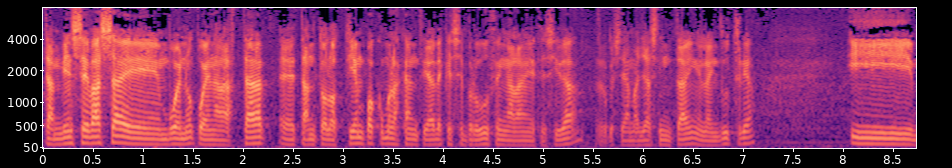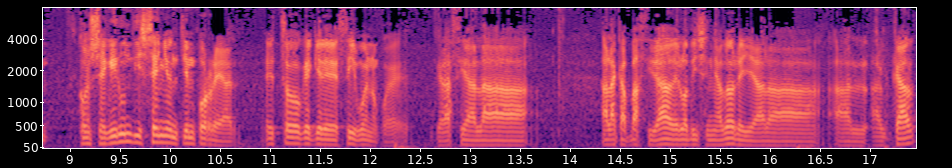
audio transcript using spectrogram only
También se basa en, bueno, pues en adaptar eh, tanto los tiempos como las cantidades que se producen a la necesidad, lo que se llama just in time en la industria, y conseguir un diseño en tiempo real. ¿Esto qué quiere decir? Bueno, pues gracias a la, a la capacidad de los diseñadores y al, al CAD,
